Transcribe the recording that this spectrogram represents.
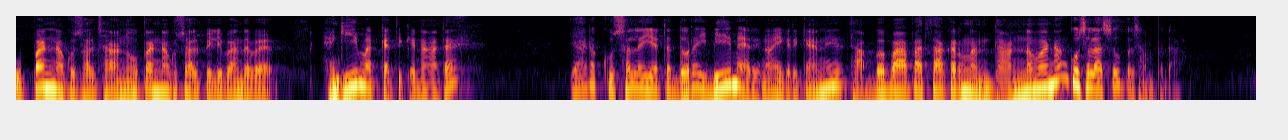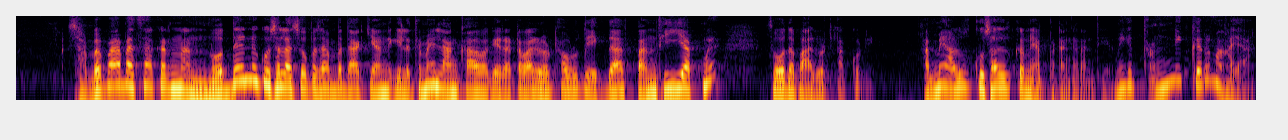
උපන්න කුසල් සහ නූපන්න කුසල් පිළිබඳව හැඟීමක් ඇති කෙනාට එයාට කුසලයට දොර ඉබේම ඇරෙනවා. ඒකට කියන්නේ සබ්බ පාපස්සා කරනන් දන්නවනම් කුසලස්ස උපසම්පදා. සබ්බ පාපස්සා කරනන් නොදැන්න කුසලස්ස උපසම්පදා කියන්නේ කියලා තමයි ලංකාව වගේ රටවල් වලට අවුරුදු 1500ක්ම සෝදපාලුවට ලක්ුණේ. අපි මේ අලුත් කුසල් ක්‍රමයක් පටන් ගන්න තියෙනවා. මේක තන්නේ කරම හයන්.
